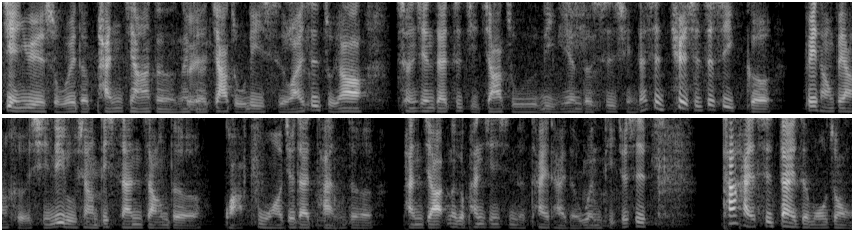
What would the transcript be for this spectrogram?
僭越所谓的潘家的那个家族历史，我还是主要呈现在自己家族里面的事情。但是确实这是一个非常非常核心，例如像第三章的寡妇哦，就在谈的。潘家那个潘千信的太太的问题，就是他还是带着某种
